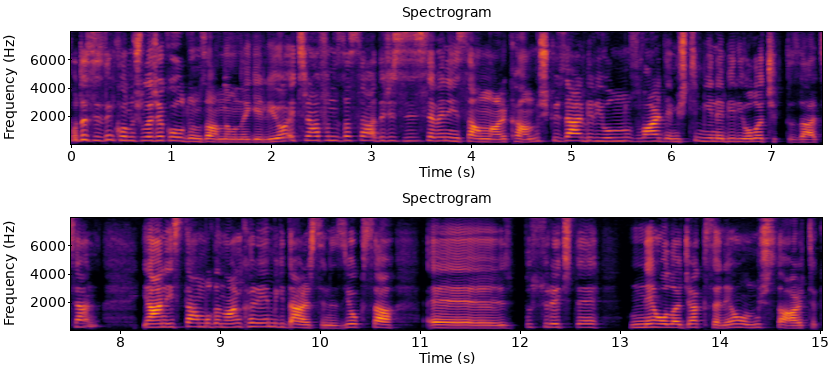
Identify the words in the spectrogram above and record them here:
Bu da sizin konuşulacak olduğunuz anlamına geliyor. Etrafınızda sadece sizi seven insanlar kalmış. Güzel bir yolunuz var demiştim. Yine bir yola çıktı zaten. Yani İstanbul'dan Ankara'ya mı gidersiniz? Yoksa eee, bu süreçte ne olacaksa ne olmuşsa artık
